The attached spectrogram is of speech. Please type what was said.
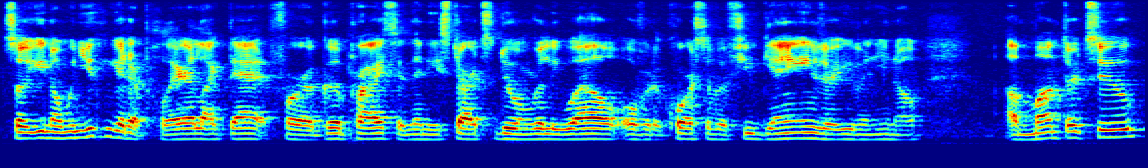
So you know when you can get a player like that for a good price, and then he starts doing really well over the course of a few games, or even you know a month or two,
